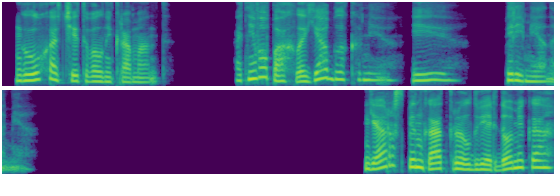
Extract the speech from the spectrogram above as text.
— глухо отчитывал некромант. От него пахло яблоками и переменами. Яр спинка открыл дверь домика,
